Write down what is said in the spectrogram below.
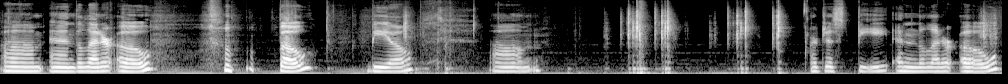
um, and the letter O. Bo, B-O, um, or just B and the letter O.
